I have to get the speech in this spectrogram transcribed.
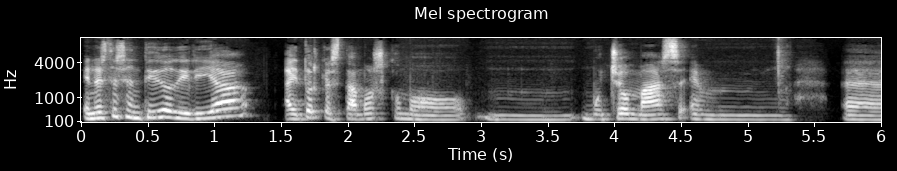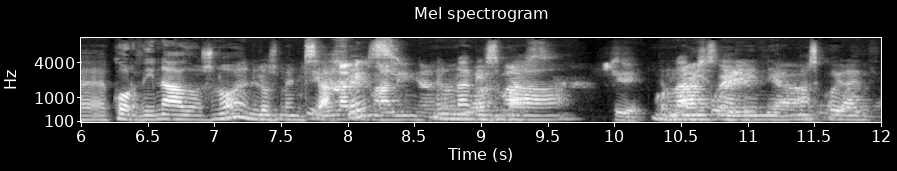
En este sentido, diría, Aitor, que estamos como mm, mucho más eh, coordinados ¿no? en los mensajes. En una misma Sí, con más, coherencia, más coherencia.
